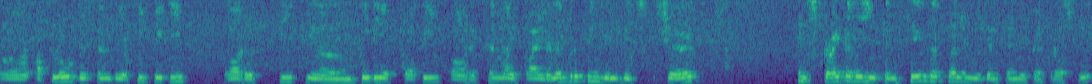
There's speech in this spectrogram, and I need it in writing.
uh, upload this into your PPT or a PDF um, copy or XML file and everything will be shared. And straight away you can save that file and you can send it across to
